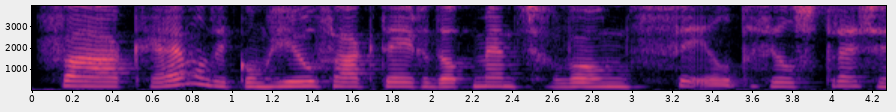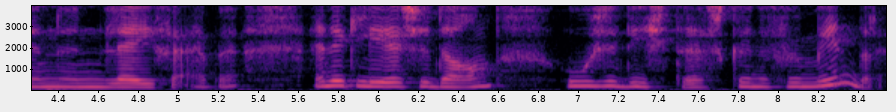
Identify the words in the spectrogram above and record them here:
vaak, hè, want ik kom heel vaak tegen dat mensen gewoon veel te veel stress in hun leven hebben. En ik leer ze dan hoe ze die stress kunnen verminderen.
